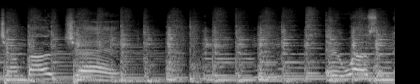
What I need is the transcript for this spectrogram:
jumbo jet. It wasn't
